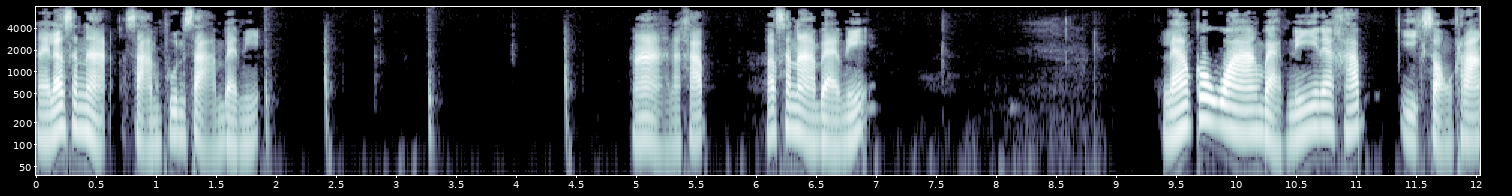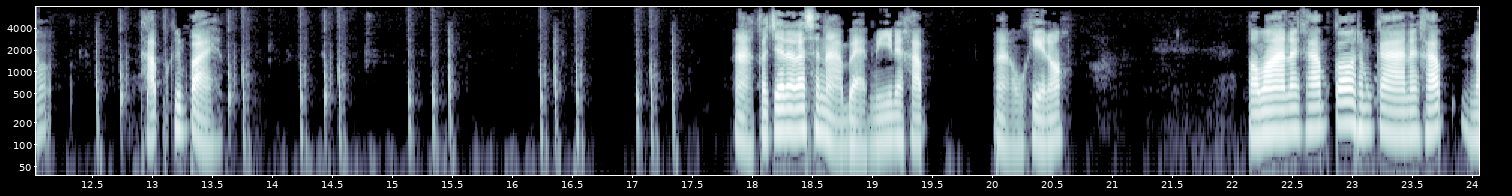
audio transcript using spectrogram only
ในลักษณะ3คูณ3แบบนี้ อ่านะครับ ลักษณะแบบนี้ แล้วก็วางแบบนี้นะครับ อีก2ครั้ง ทับขึ้นไปอ่าก็จะได้ลักษณะแบบนี้นะครับอ่าโอเคเนาะต่อมานะครับก็ทำการนะครับน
